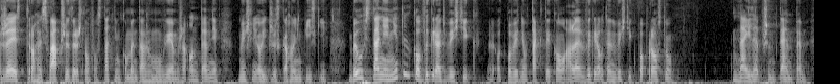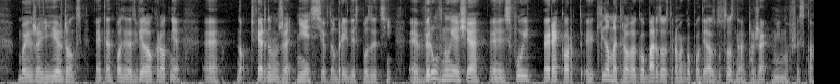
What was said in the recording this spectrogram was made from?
że jest trochę słabszy. Zresztą w ostatnim komentarzu mówiłem, że on pewnie myśli o Igrzyskach Olimpijskich. Był w stanie nie tylko wygrać wyścig odpowiednią taktyką, ale wygrał ten wyścig po prostu najlepszym tempem, bo jeżeli jeżdżąc e, ten podjazd wielokrotnie, e, no, twierdząc, że nie jest się w dobrej dyspozycji, e, wyrównuje się swój rekord kilometrowego, bardzo stromego podjazdu, co znaczy, że mimo wszystko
